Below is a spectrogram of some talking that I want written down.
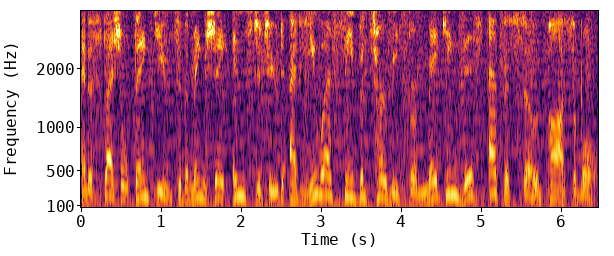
And a special thank you to the Ming Institute at USC Viterbi for making this episode possible.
